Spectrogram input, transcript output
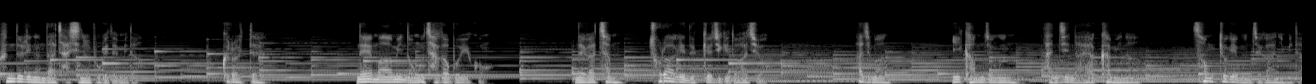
흔들리는 나 자신을 보게 됩니다. 그럴 때 내 마음이 너무 작아 보이고 내가 참 초라하게 느껴지기도 하죠. 하지만 이 감정은 단지 나약함이나 성격의 문제가 아닙니다.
